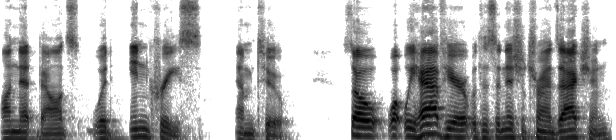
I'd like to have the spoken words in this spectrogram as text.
on net balance would increase M2. So what we have here with this initial transaction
